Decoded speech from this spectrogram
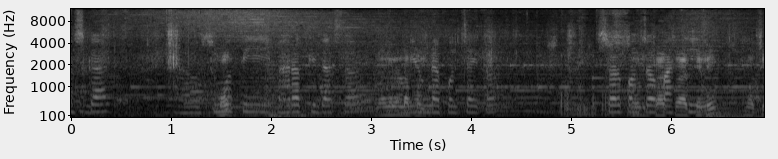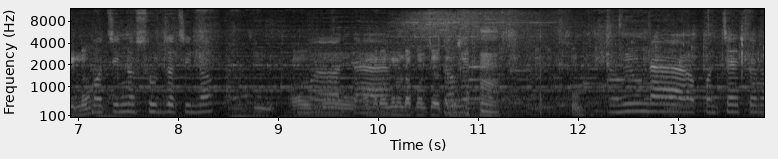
नमस्कार। सुमती भारती दासु पञ्चायत सरपञ्च म चिह्न सूर्य चिह्न रमिमुन्डा पञ्चायत र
